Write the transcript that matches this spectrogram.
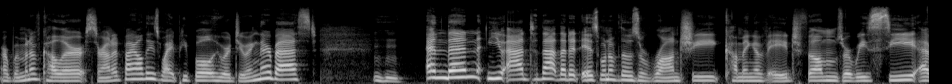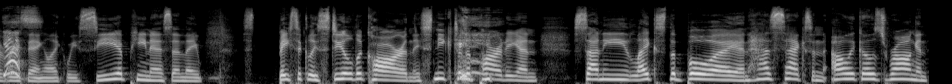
are women of color surrounded by all these white people who are doing their best. Mm-hmm. And then you add to that that it is one of those raunchy coming of age films where we see everything. Like we see a penis and they basically steal the car and they sneak to the party and Sunny likes the boy and has sex and oh it goes wrong and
